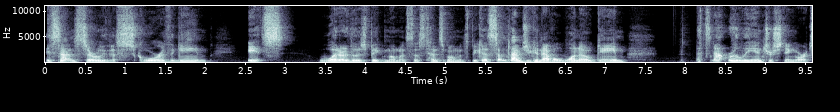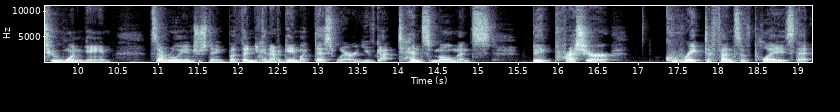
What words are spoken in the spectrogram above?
it's not necessarily the score of the game, it's what are those big moments, those tense moments, because sometimes you can have a 1 0 game that's not really interesting or a 2 1 game. It's not really interesting, but then you can have a game like this where you've got tense moments, big pressure, great defensive plays that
